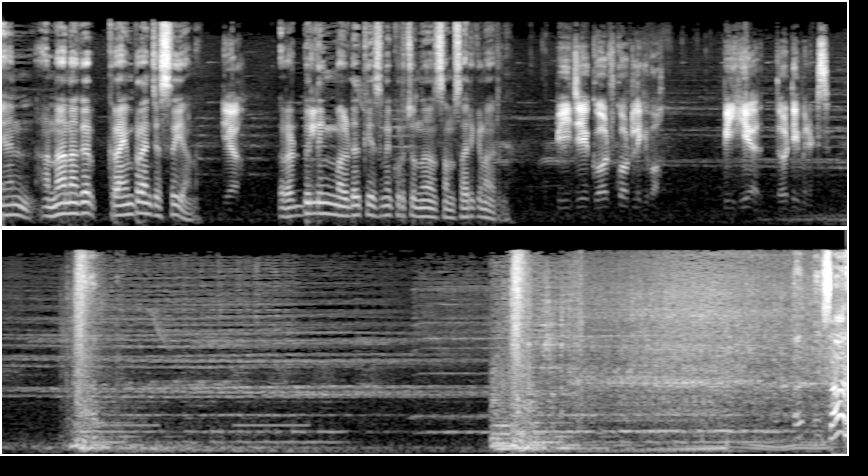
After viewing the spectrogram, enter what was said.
ഞാൻ Annanagar crime branch S I ആണ്. റെഡ് ബിൽഡിംഗ് മർഡർ കേസിനെ കുറിച്ചൊന്ന് സംസാരിക്കണമായിരുന്നു. പി ജെ ഗോൾഫ് കോർട്ടിലേക്ക് വാ. Be here thirty minutes sir!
